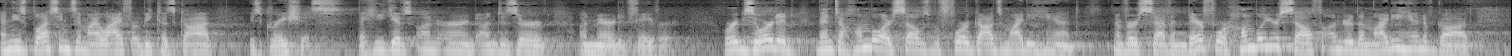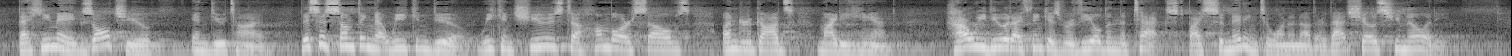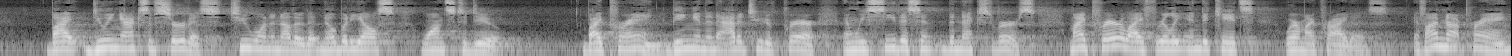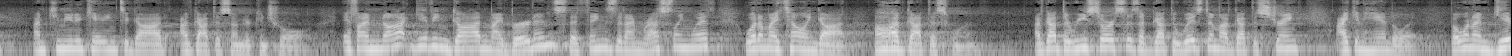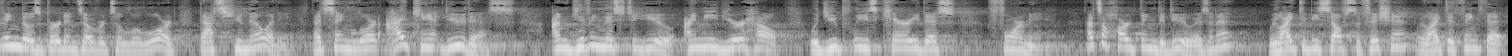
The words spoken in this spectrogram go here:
And these blessings in my life are because God is gracious, that He gives unearned, undeserved, unmerited favor. We're exhorted then to humble ourselves before God's mighty hand. In verse 7, therefore, humble yourself under the mighty hand of God, that He may exalt you in due time. This is something that we can do. We can choose to humble ourselves under God's mighty hand. How we do it, I think, is revealed in the text by submitting to one another. That shows humility. By doing acts of service to one another that nobody else wants to do. By praying, being in an attitude of prayer. And we see this in the next verse. My prayer life really indicates where my pride is. If I'm not praying, I'm communicating to God, I've got this under control. If I'm not giving God my burdens, the things that I'm wrestling with, what am I telling God? Oh, I've got this one. I've got the resources, I've got the wisdom, I've got the strength, I can handle it. But when I'm giving those burdens over to the Lord, that's humility. That's saying, Lord, I can't do this. I'm giving this to you. I need your help. Would you please carry this for me? That's a hard thing to do, isn't it? We like to be self sufficient. We like to think that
